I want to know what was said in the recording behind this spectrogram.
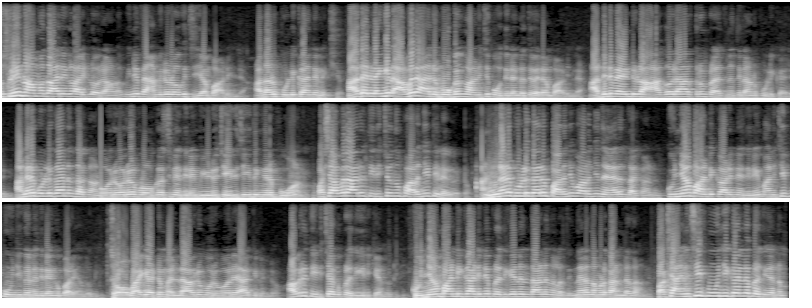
മുസ്ലിം നാമധാരികളായിട്ടുള്ള ഒരാളും ഇനി ഫാമിലി വ്ളോഗ് ചെയ്യാൻ പാടില്ല. അതാണ് പുള്ളിക്കാരന്റെ ലക്ഷ്യം. അതല്ലെങ്കിൽ അവരാരും മുഖം കാണിച്ച് പൊതുരംഗത്ത് വരാൻ പാടില്ല. അതിന് വേണ്ടിയുള്ള ആഘോരാത്രം പ്രയത്നത്തിലാണ് പുള്ളിക്കാരൻ. അങ്ങനെ പുള്ളിക്കാരൻ എന്താക്കാണ് ഓരോരോ വ്ളോഗേഴ്സിനെതിരെയും വീഡിയോ ചെയ്ത് ചെയ്ത് ഇങ്ങനെ പോവാണ്. പക്ഷെ അവരാരും തിരിച്ചൊന്നും പറഞ്ഞിട്ടില്ല കേട്ടോ. അങ്ങനെ പുള്ളിക്കാരൻ പറഞ്ഞു പറഞ്ഞ് നേരെ എന്താക്കാണ് കുഞ്ഞാ പാണ്ടിക്കാടിനെതിരെയും അനിച്ചി പൂഞ്ചിക്കലിനെതിരെ അങ്ങ് പറയാൻ തുടങ്ങി. സ്വാഭാവികമായിട്ടും എല്ലാവരും ഒരുപോലെ ആകില്ലല്ലോ അവർ തിരിച്ചങ്ങ് പ്രതികരിക്കാൻ തുടങ്ങി. കുഞ്ഞാം പാണ്ടിക്കാടിന്റെ പ്രതികരണം എന്താണെന്നുള്ളത് ഇന്നലെ നമ്മൾ കണ്ടതാണ്. പക്ഷെ അൻസിഫ് പൂഞ്ചിക്കലിന്റെ പ്രതികരണം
